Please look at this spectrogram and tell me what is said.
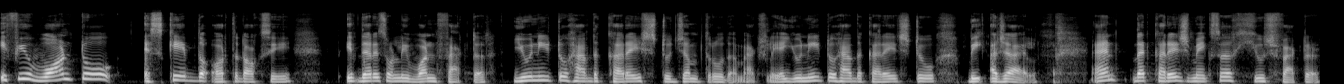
if you want to escape the orthodoxy if there is only one factor you need to have the courage to jump through them actually. You need to have the courage to be agile. And that courage makes a huge factor.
